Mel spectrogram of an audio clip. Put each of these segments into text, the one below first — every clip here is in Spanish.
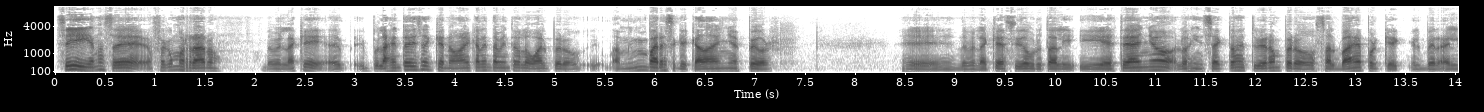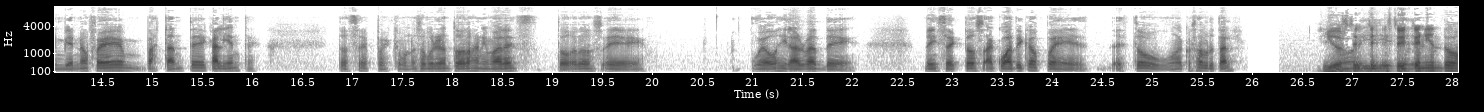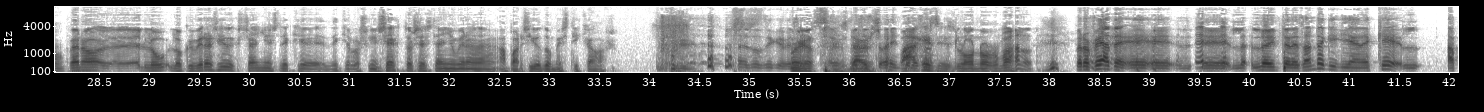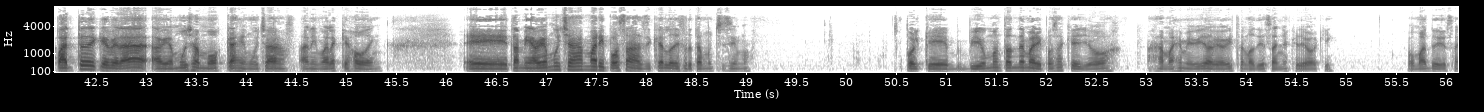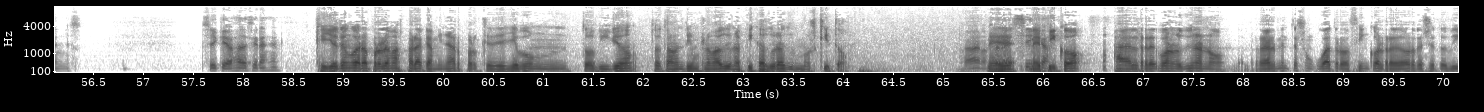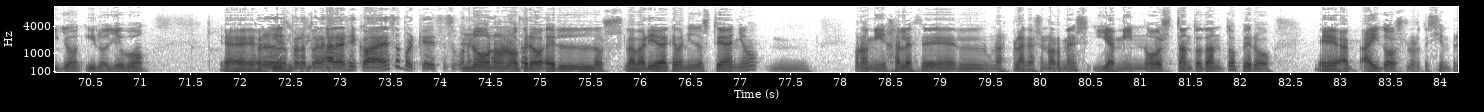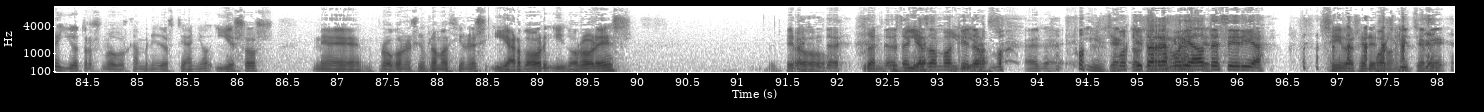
Sí, yo no sé, fue como raro. De verdad que eh, la gente dice que no hay calentamiento global, pero a mí me parece que cada año es peor. Eh, de verdad que ha sido brutal. Y, este año los insectos estuvieron pero salvajes porque el, el, invierno fue bastante caliente. Entonces, pues como no se murieron todos los animales, todos los eh, huevos y larvas de, de insectos acuáticos, pues esto una cosa brutal. Yo estoy, teniendo... Bueno, eh, lo, que hubiera sido extraño es de que, de que los insectos este año hubieran aparecido domesticados. Eso sí que pues, es, es lo normal. Pero fíjate, eh, eh, lo, interesante aquí, es que aparte de que ¿verdad? había muchas moscas y muchos animales que joden, también había muchas mariposas, así que lo disfruté muchísimo. Porque vi un montón de mariposas que yo jamás en mi vida había visto en los 10 años que llevo aquí. O más de 10 años. Sí, ¿qué vas a decir, Ángel? Que yo tengo ahora problemas para caminar porque llevo un tobillo totalmente inflamado y una picadura de un mosquito. Ah, me, picó, bueno, de una no, realmente son cuatro o cinco alrededor de ese tobillo y lo llevo... Eh, pero, tú eres alérgico a eso porque se supone No, no, no, pero la variedad que ha venido este año, mm, bueno, a mi hija le hace unas placas enormes y a mí no es tanto, tanto, pero eh, hay dos, los de siempre y otros nuevos que han venido este año y esos me provocan unas inflamaciones y ardor y dolores pero durante debe días, que son mosquitos, mosquitos refugiados de Siria. Sí, va a ser eso.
